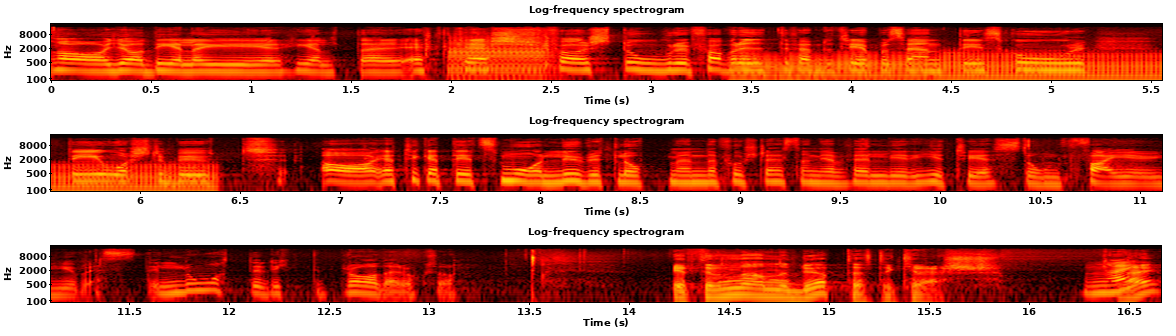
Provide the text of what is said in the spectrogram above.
Ja, jag delar ju er helt där. Ett crash för stor favorit till 53 procent. Det är skor, det är årsdebut. Ja, jag tycker att det är ett smålurigt lopp, men den första hästen jag väljer är tre Stone Fire US. Det låter riktigt bra där också. Vet du vem han är döpt efter, Crash? Nej.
